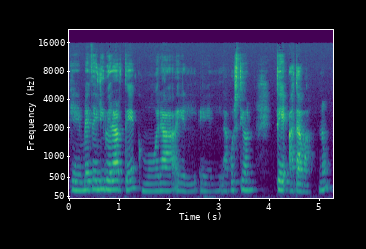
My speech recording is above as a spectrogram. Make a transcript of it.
que en vez de liberarte, como era la cuestión, te ataba, ¿no?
